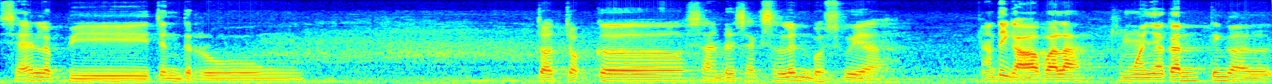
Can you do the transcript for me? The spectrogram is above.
saya lebih cenderung cocok ke Sunrise Excellent bosku ya. Nanti nggak apa-apa lah semuanya kan tinggal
